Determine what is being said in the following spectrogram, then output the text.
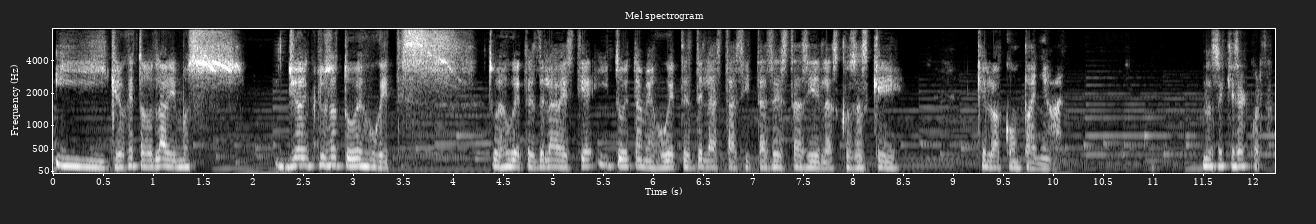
Y creo que todos la vimos. Yo incluso tuve juguetes. Tuve juguetes de la bestia y tuve también juguetes de las tacitas estas y de las cosas que, que lo acompañaban. No sé qué se acuerdan.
